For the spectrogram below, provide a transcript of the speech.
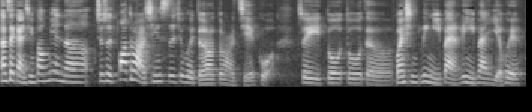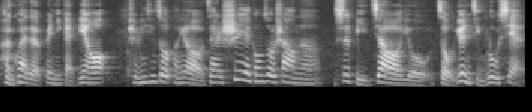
那在感情方面呢，就是花多少心思就会得到多少结果，所以多多的关心另一半，另一半也会很快的被你改变哦。水瓶星座的朋友在事业工作上呢，是比较有走愿景路线。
